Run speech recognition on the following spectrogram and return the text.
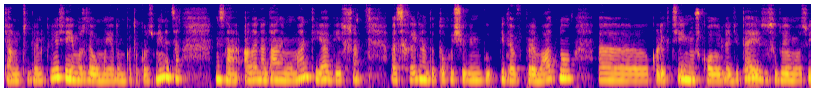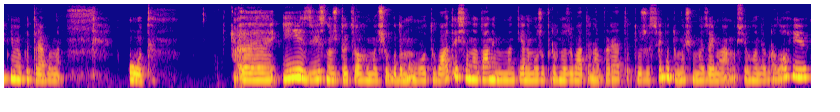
тягнуться до інклюзії. Можливо, моя думка також зміниться. Не знаю, але на даний момент я більше схильна до того, що він піде в приватну колекційну школу для дітей з особливими освітніми потребами. От. Е, І, звісно ж, до цього ми ще будемо готуватися. На даний момент я не можу прогнозувати наперед дуже сильно, тому що ми займаємося його неврологією.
